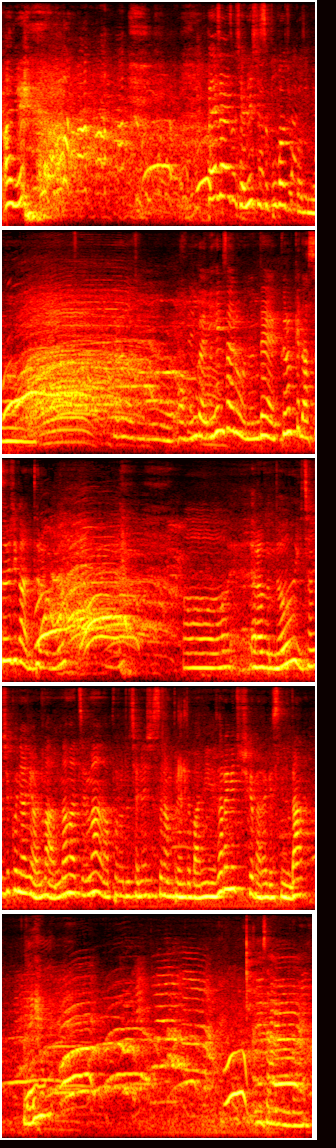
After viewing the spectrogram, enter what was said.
아 예. 회사에서 제네시스 뽑아줬거든요. 그래가지고 어, 뭔가 이 행사를 오는데 그렇게 낯설지가 않더라고요. 네. 어, 여러분도 2019년이 얼마 안 남았지만 앞으로도 제네시스란 브랜드 많이 사랑해 주시길 바라겠습니다. 네. 감사합니다.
